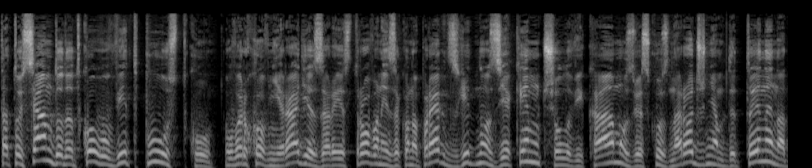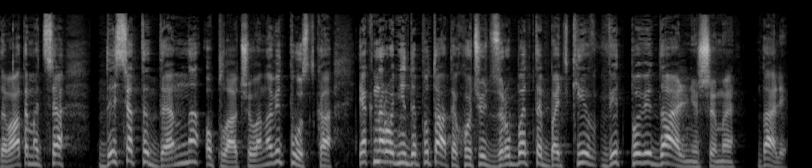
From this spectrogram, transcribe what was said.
Татусям додаткову відпустку у Верховній Раді зареєстрований законопроект, згідно з яким чоловікам у зв'язку з народженням дитини надаватиметься десятиденна оплачувана відпустка. Як народні депутати хочуть зробити батьків відповідальнішими. Далі.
